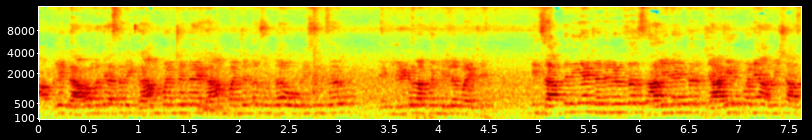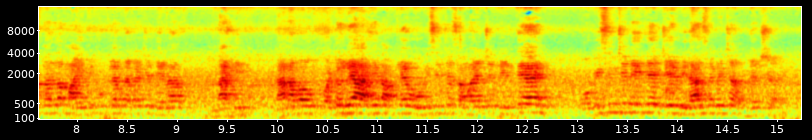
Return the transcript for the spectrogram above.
आपले गावामध्ये असणारी ग्रामपंचायत आहे ग्रामपंचायत सुद्धा ओबीसीचं एक लेटर आपण दिलं पाहिजे. की जातनीय जनगणना झाली नाही तर जाहीरपणे आम्ही शासनाला माहिती कुठल्या प्रकारची देणार नाही. नानाभाऊ पटोले आहेत आपल्या ओबीसीच्या समाजाचे नेते आहेत. ओबीसीचे नेते जे विधानसभेचे अध्यक्ष आहेत.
